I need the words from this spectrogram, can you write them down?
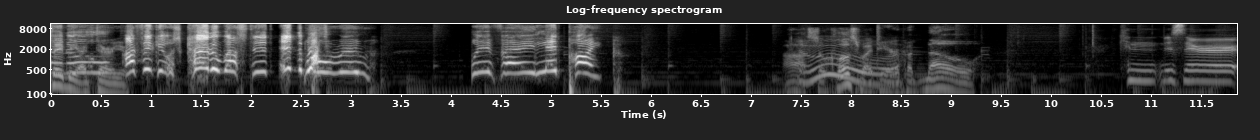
Say me, I dare you. I think it was Colonel Mustard in the ballroom with a lead pipe. Ah, so close, my Ooh. dear, but no. Can is there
